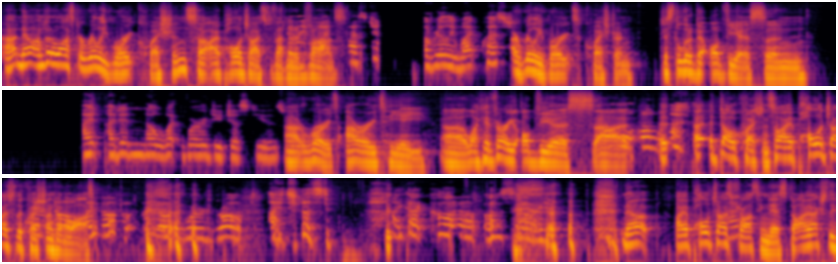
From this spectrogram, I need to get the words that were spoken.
Uh, now I'm going to ask a really rote question, so I apologize for that in advance. question? A really what question? A really rote question, just a little bit obvious and I, I didn't know what word you just used. uh, rote, R O T E, uh, like a very obvious, uh, Oh, oh. A, a dull question. So I apologize for the question I'm going to I ask. know, I know wrote. I just, I got caught up. I'm sorry. Now, I apologize for asking this, but I'm actually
